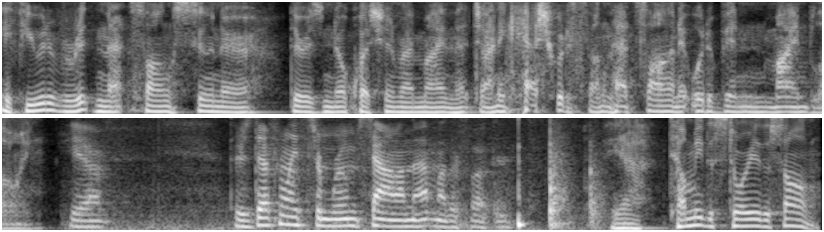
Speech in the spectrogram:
If you would have written that song sooner, there is no question in my mind that Johnny Cash would have sung that song and it would have been mind blowing. Yeah. There's definitely some room sound on that motherfucker. Yeah. Tell me the story of the song.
